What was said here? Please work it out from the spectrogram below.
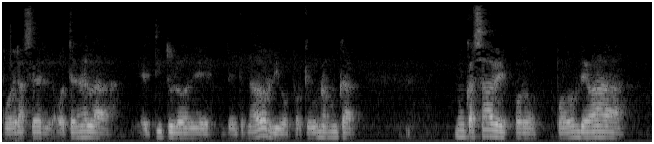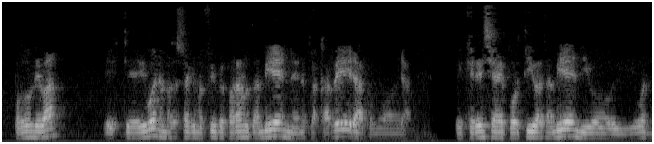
poder hacer, obtener la, el título de, entrenador, digo, porque uno nunca, nunca sabe por, por dónde va, por dónde va. Este, y bueno, más allá que me fui preparando también en otras carreras, como en, gerencia deportiva también, digo, y bueno,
